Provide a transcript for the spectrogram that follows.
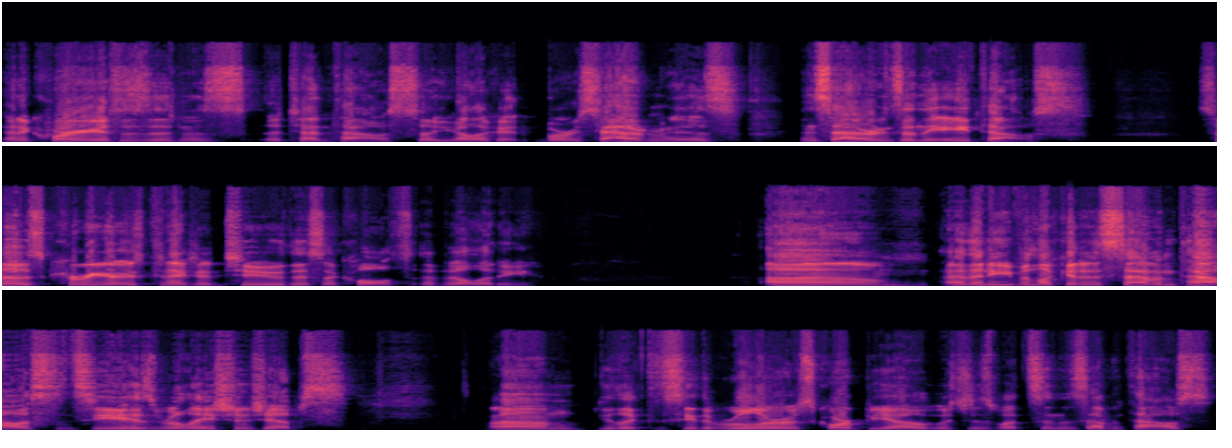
and Aquarius is in his tenth house, so you got to look at where Saturn is, and Saturn's in the eighth house. So his career is connected to this occult ability. Um, and then you even look at his seventh house and see his relationships. Um, you look to see the ruler of Scorpio, which is what's in the seventh house,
